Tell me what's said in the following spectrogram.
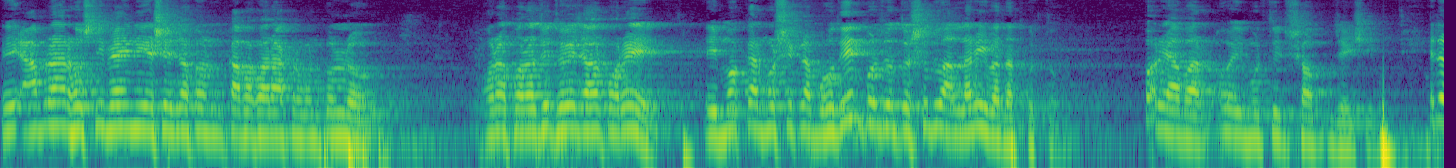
এই আবরার হস্তি বাহিনী এসে যখন কাবাঘর আক্রমণ করল, ওরা পরাজিত হয়ে যাওয়ার পরে এই মক্কার মোর্শেকরা বহুদিন পর্যন্ত শুধু আল্লাহরই ইবাদত করত। পরে আবার ওই মূর্তির সব জেইসি। এটা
